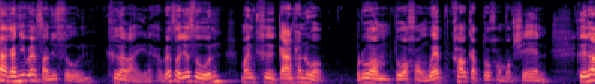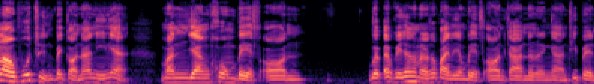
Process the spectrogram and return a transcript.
มากันที่เว็บ 3.0 คืออะไรนะครับ เว็บ2.0มันคือการผนวกรวมตัวของเว็บเข้ากับตัวของบล็อกเชน คือถ้าเราพูดถึงไปก่อนหน้านี้เนี่ย มันยังคง base on web application ธรรมดาทั่วไปยัง base on การดำเนินงานที่เป็น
